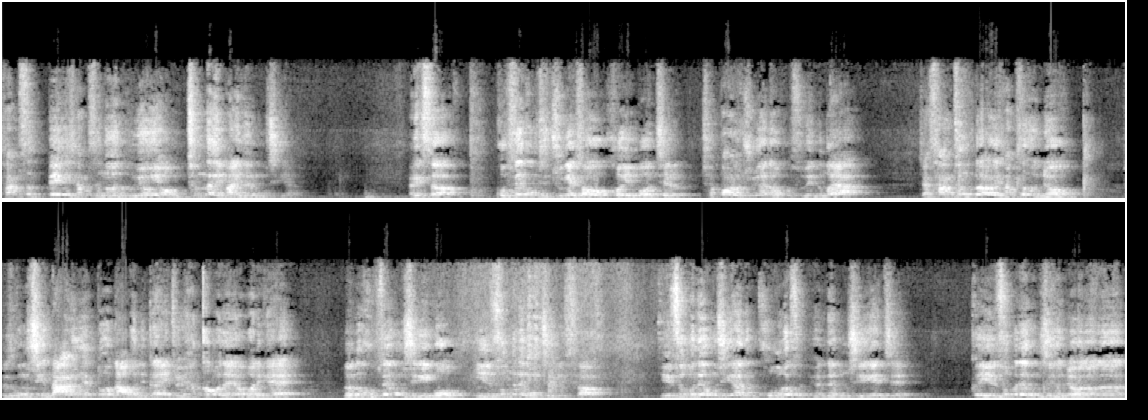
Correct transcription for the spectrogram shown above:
3승 빼기 3승은 응용이 엄청나게 많이 되는 공식이야. 알겠어? 곱셈 공식 중에서 거의 뭐 제일 첫 바로 중요하다고 볼 수도 있는 거야. 자, 3승 더하기 3승은요. 그래서 공식이 나중에 또 나오니까 애초에 한꺼번에 외워버리게. 너는 곱셈 공식이고 인수분해 공식이 있어. 인수분해 공식이라는 곱으로서 표현된 공식이겠지. 그 인수분해 공식은요, 너는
